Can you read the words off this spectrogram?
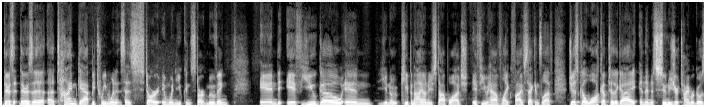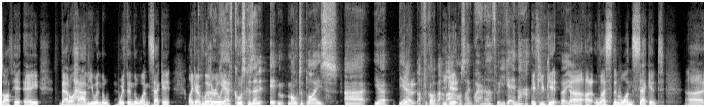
there's there's a, a time gap between when it says start and when you can start moving. And if you go and you know keep an eye on your stopwatch, if you have like five seconds left, just go walk up to the guy, and then as soon as your timer goes off, hit A. That'll have you in the within the one second. Like I've literally, Oh, yeah, of course, because then it, it multiplies. Uh, yeah, yeah, Yeah, I forgot about that. get- I was like, where on earth were you getting that? if you get But, yeah. uh, uh, less than one second, uh,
